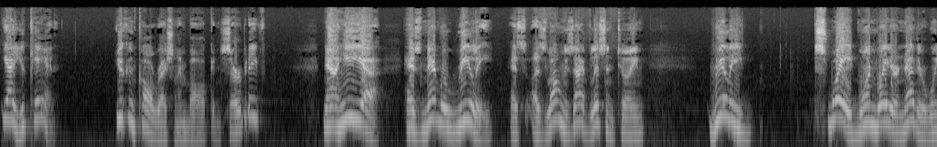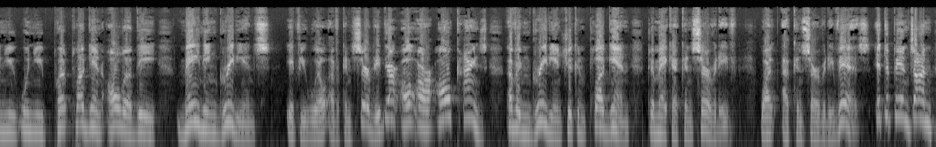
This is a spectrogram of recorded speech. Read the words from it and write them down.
Yeah you can. You can call Rush Limbaugh conservative. Now he uh, has never really as as long as I've listened to him really swayed one way or another when you when you put plug in all of the main ingredients if you will of a conservative. There are, are all kinds of ingredients you can plug in to make a conservative what a conservative is. It depends on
